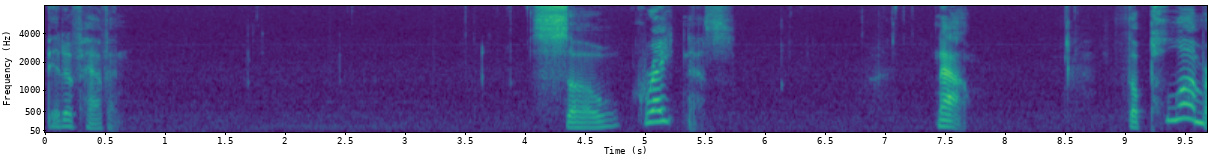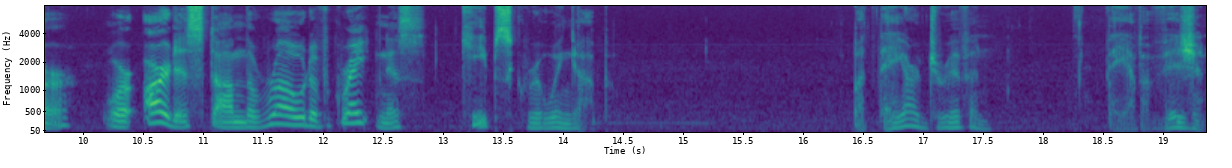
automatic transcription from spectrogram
bit of heaven. So, greatness. Now, the plumber or artist on the road of greatness keeps screwing up. But they are driven. They have a vision.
